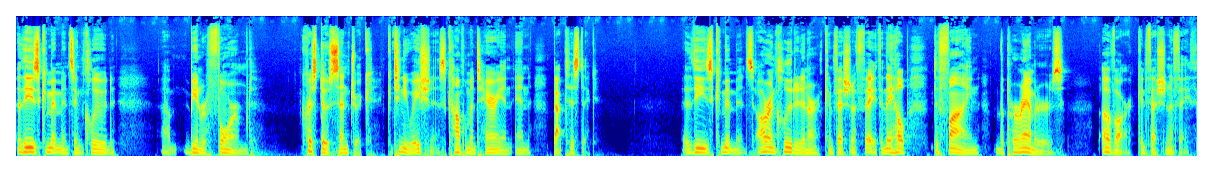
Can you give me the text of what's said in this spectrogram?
These commitments include um, being reformed, Christocentric, continuationist, complementarian, and Baptistic. These commitments are included in our confession of faith, and they help define the parameters of our confession of faith.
